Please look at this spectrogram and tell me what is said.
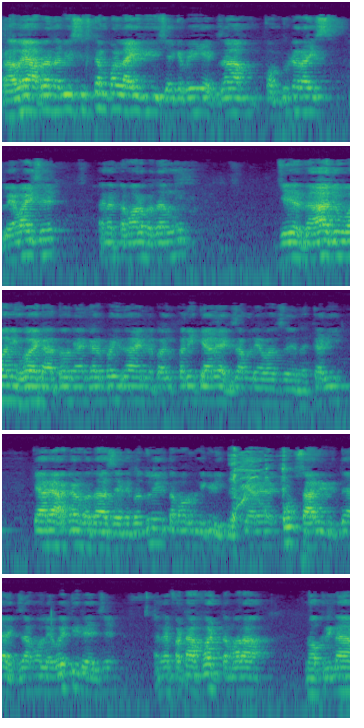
હવે આપણે નવી સિસ્ટમ પણ લાવી દીધી છે કે ભાઈ એક્ઝામ કોમ્પ્યુટરાઇઝ લેવાય છે અને તમારો બધાનું જે રાહ જોવાની હોય કાં તો ક્યાં ગડબડી થાય એટલે પાછું ફરી ક્યારે એક્ઝામ લેવાશે અને કરી ક્યારે આગળ વધાશે ને બધું તમારું નીકળી ગયું. ત્યારે ખૂબ સારી રીતે એક્ઝામો લેવાતી રહે છે અને ફટાફટ તમારા નોકરીના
